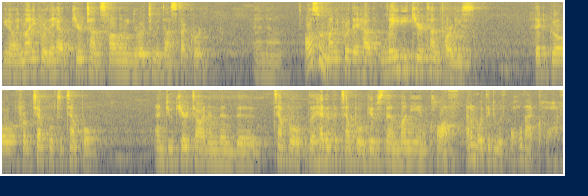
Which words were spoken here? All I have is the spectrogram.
You know, in Manipur they have kirtans following Narottama Das Thakur. And uh, also in Manipur they have lady kirtan parties that go from temple to temple and do kirtan and then the temple, the head of the temple gives them money and cloth. I don't know what they do with all that cloth.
